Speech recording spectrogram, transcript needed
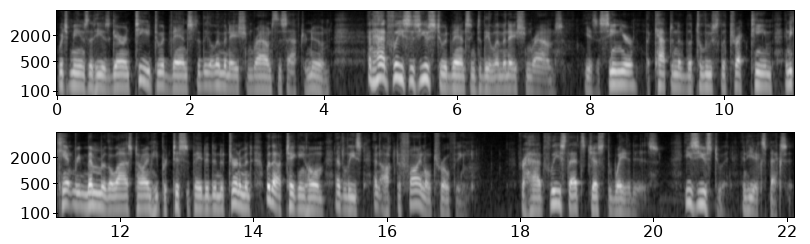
which means that he is guaranteed to advance to the elimination rounds this afternoon. And Had Fleece is used to advancing to the elimination rounds. He is a senior, the captain of the Toulouse-Lautrec team, and he can't remember the last time he participated in a tournament without taking home at least an octafinal trophy. For Had Fleece, that's just the way it is. He's used to it, and he expects it.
